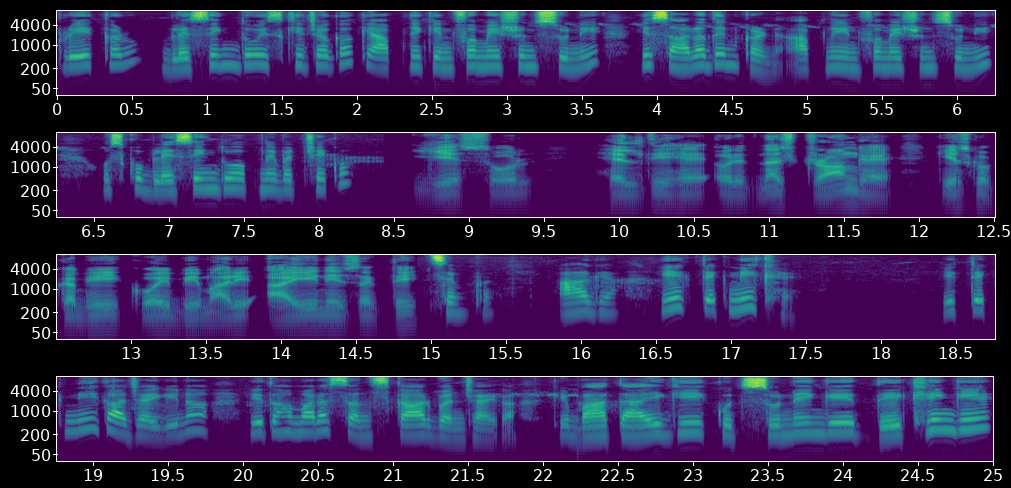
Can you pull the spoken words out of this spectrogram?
प्रे करो। ब्लेसिंग दो इसकी जगह कि आपने एक इन्फॉर्मेशन सुनी। ये सारा दिन करना आपने इन्फॉर्मेशन सुनी उसको ब्लेसिंग दो अपने बच्चे को। ये सोल हेल्थी है और इतना स्ट्रांग है कि इसको कभी कोई बीमारी आ ही नहीं सकती। सिंपल आ गया। ये एक टेक्निक है। ये टेक्निक आ जाएगी ना ये तो हमारा संस्कार बन जाएगा कि बात आएगी कुछ सुनेंगे देखेंगे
